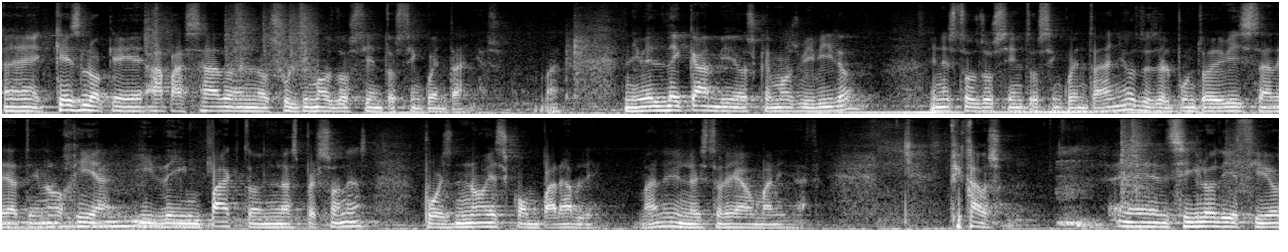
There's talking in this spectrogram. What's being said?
eh, qué es lo que ha pasado en los últimos 250 años. El nivel de cambios que hemos vivido en estos 250 años desde el punto de vista de la tecnología y de impacto en las personas pues no es comparable en la historia de la humanidad. Fijaos, el siglo XVIII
